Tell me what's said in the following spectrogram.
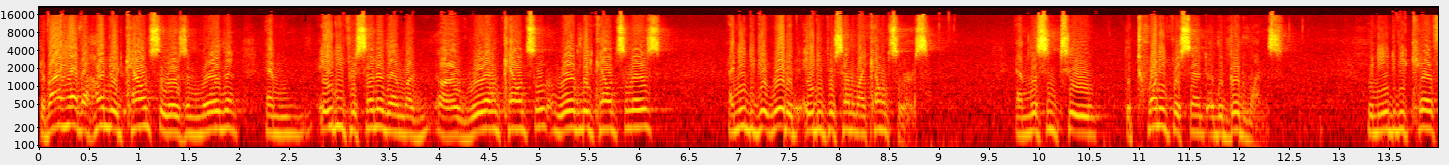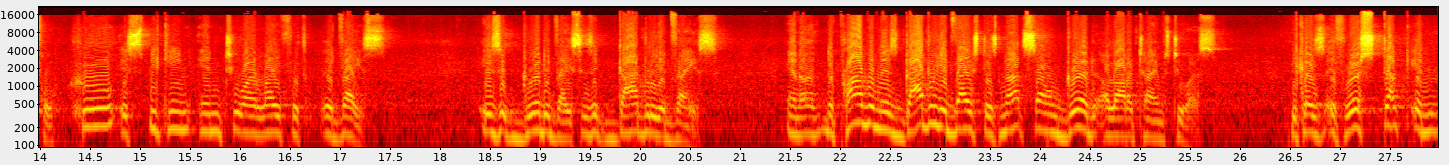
If I have 100 counselors and more than, and 80% of them are, are world counsel, worldly counselors, I need to get rid of 80% of my counselors and listen to the 20% of the good ones. We need to be careful. Who is speaking into our life with advice? Is it good advice? Is it godly advice? And uh, the problem is, godly advice does not sound good a lot of times to us. Because if we're stuck in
